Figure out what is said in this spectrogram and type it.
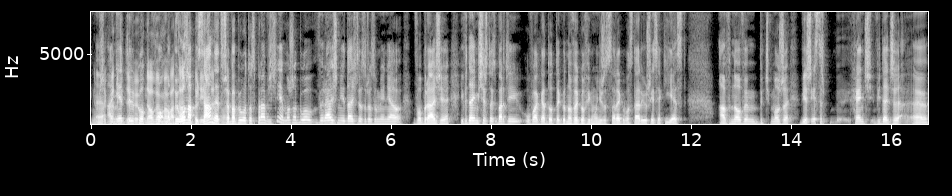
Na E, przykład, a nie tylko o, no było napisane, byli trzeba było to sprawdzić. Nie, można było wyraźnie dać do zrozumienia w obrazie i wydaje mi się, że to jest bardziej uwaga do tego nowego filmu niż do starego, bo stary już jest jaki jest, a w nowym być może, wiesz, jest też chęć, widać, że e,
